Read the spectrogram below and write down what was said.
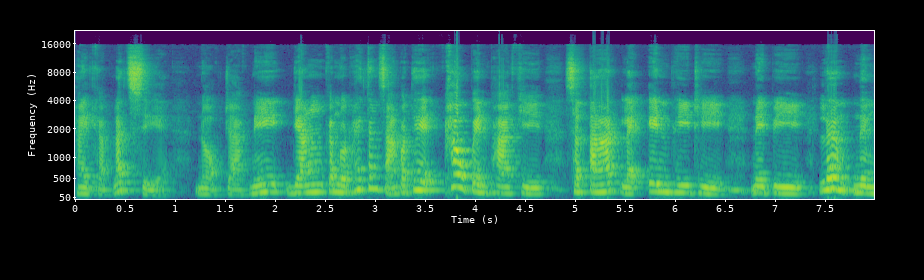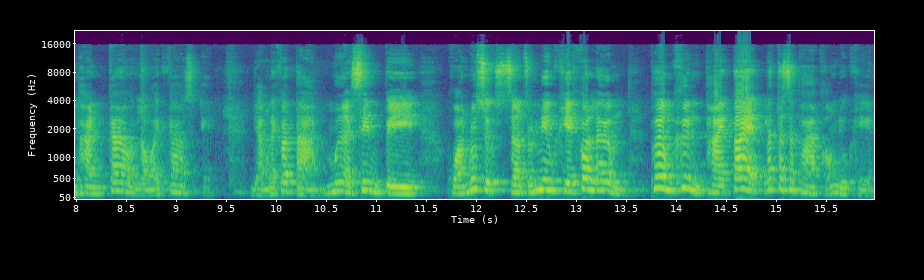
ให้กับรัสเซีย นอกจากนี้ยังกำหนดให้ทั้ง 3 ประเทศเข้าเป็นภาคีสตาร์ทและ NPT ในปีเริ่ม 1991 อย่างไรก็ตามเมื่อสิ้นปี ความรู้สึกสนับสนุนนิวเคลียร์ก็เริ่ม เพิ่มขึ้นภายใต้รัฐสภาของยูเครน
